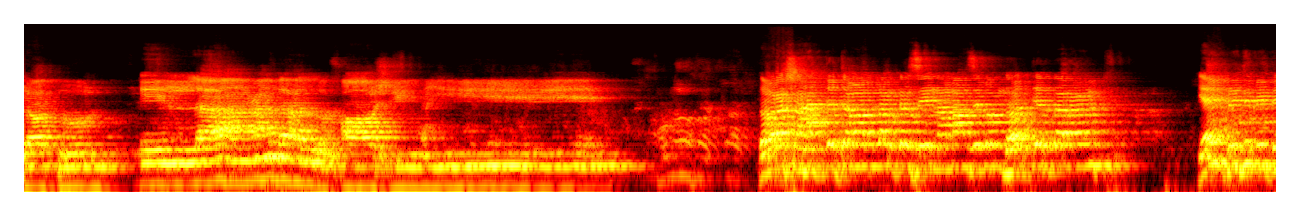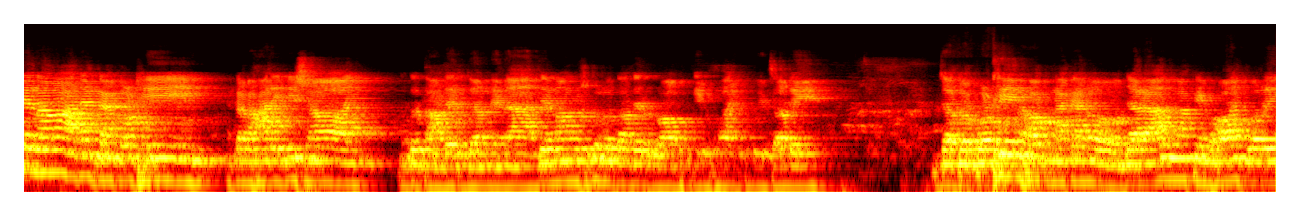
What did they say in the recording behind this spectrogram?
লাকাবীরাতুন ইল্লা 'আলাল খাশিঈন। তোমরা সাহায্য চাও আল্লাহর কাছে, নামাজ এবং ধৈর্যের দ্বারা। এই পৃথিবীতে নামাজ একটা কঠিন, একটা ভারী বিষয়। কিন্তু তাদের জন্য না, যে মানুষগুলো তাদের রবকে ভয় করে চলে। যত কঠিন হোক না কেন, যারা আল্লাহকে ভয় করে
